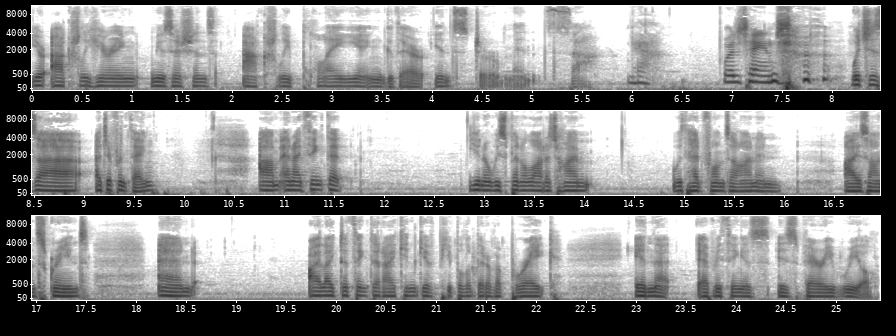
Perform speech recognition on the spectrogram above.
you're actually hearing musicians actually playing their instruments, yeah. What a change. which is a, a different thing. Um, and I think that, you know, we spend a lot of time with headphones on and eyes on screens, and I like to think that I can give people a bit of a break in that everything is, is very real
